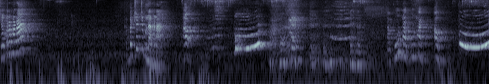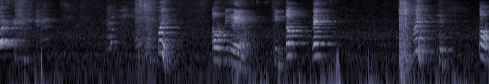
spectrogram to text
ฉันมามานะไปช่วยฉันมามาเอาปูดเอาปูดมาปูดมาเอาปูดเฮ้ยโดด đi rèo thì tốt lên เฮ้ยตด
